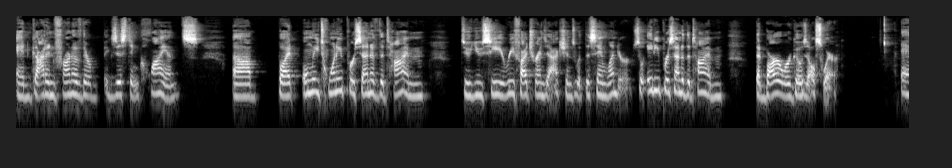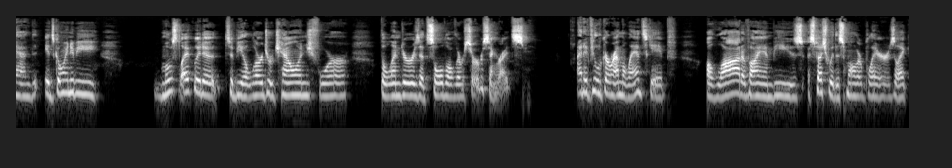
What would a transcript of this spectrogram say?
and got in front of their existing clients. Uh, but only 20% of the time do you see refi transactions with the same lender. So 80% of the time, that borrower goes elsewhere. And it's going to be most likely to, to be a larger challenge for the lenders that sold all their servicing rights. And if you look around the landscape, a lot of IMBs, especially the smaller players, like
